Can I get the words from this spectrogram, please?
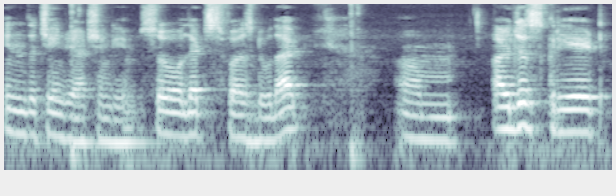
in the chain reaction game. So let's first do that. Um, I'll just create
